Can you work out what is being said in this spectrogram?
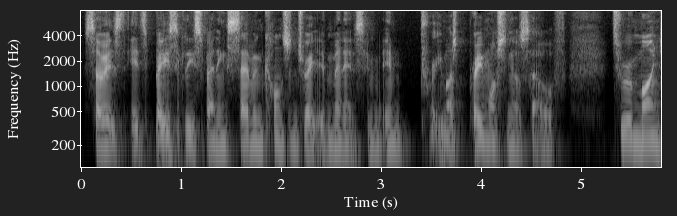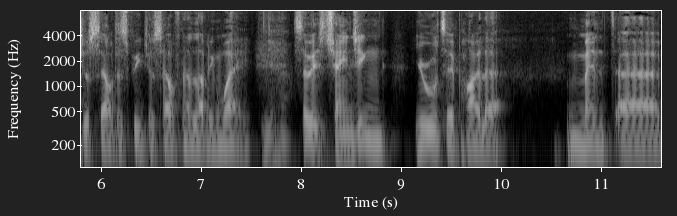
So it's it's basically spending seven concentrated minutes in, in pretty much brainwashing yourself to remind yourself to speak to yourself in a loving way. Yeah. So it's changing your autopilot meant uh,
